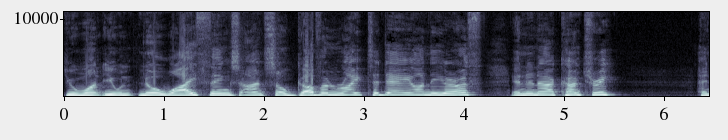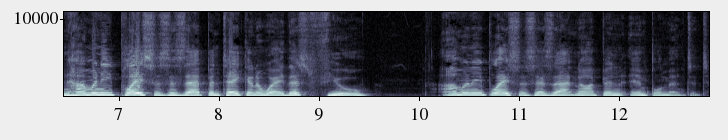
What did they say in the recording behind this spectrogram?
You want you know why things aren't so governed right today on the earth and in our country? And how many places has that been taken away? This few. How many places has that not been implemented?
